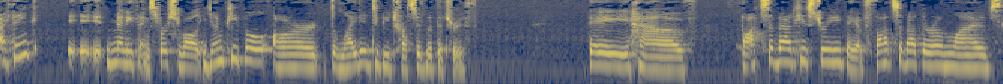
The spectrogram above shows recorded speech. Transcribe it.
I think it, it, many things. First of all, young people are delighted to be trusted with the truth. They have thoughts about history. They have thoughts about their own lives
